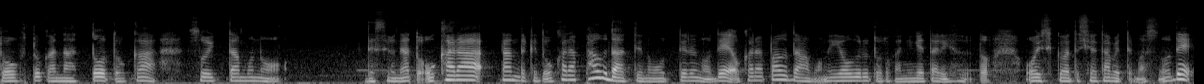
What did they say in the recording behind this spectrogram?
豆腐とか納豆とかそういったものですよね。あとおからなんだけどおからパウダーっていうのも売ってるのでおからパウダーもねヨーグルトとかに入れたりすると美味しく私は食べてますので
